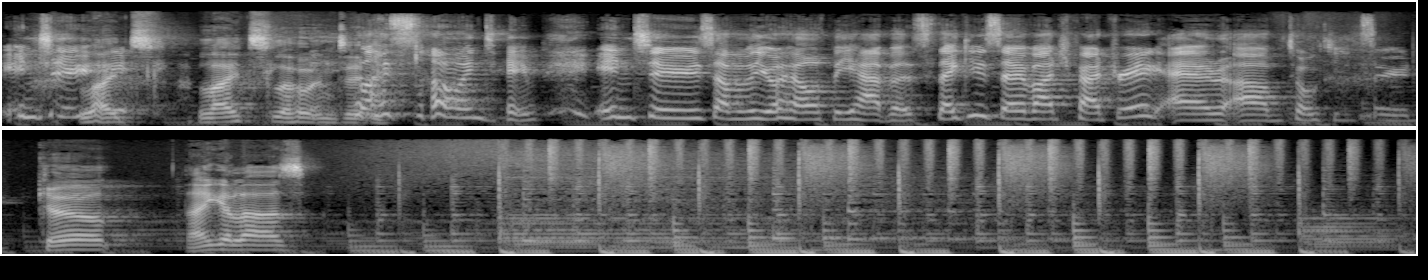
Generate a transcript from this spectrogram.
into light, light, slow, and deep. Light, slow, and deep into some of your healthy habits. Thank you so much, Patrick, and um, talk to you soon. Cool. Thank you, Loz.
